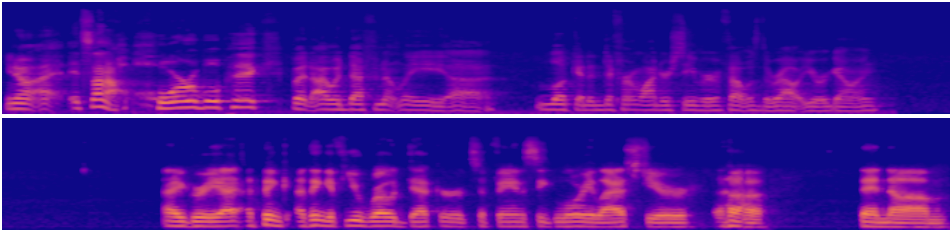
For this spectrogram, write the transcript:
you know, it's not a horrible pick, but I would definitely uh, look at a different wide receiver if that was the route you were going. I agree. I, I think I think if you rode Decker to fantasy glory last year, uh, then um,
